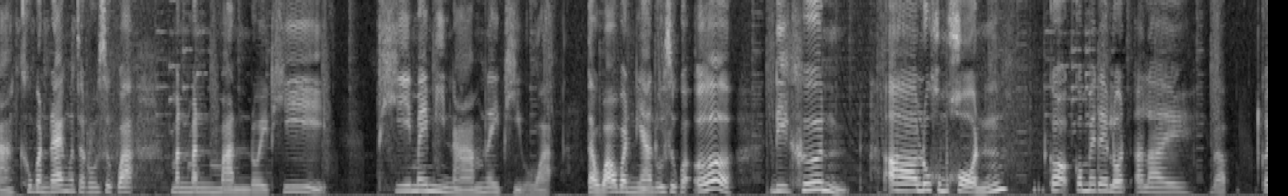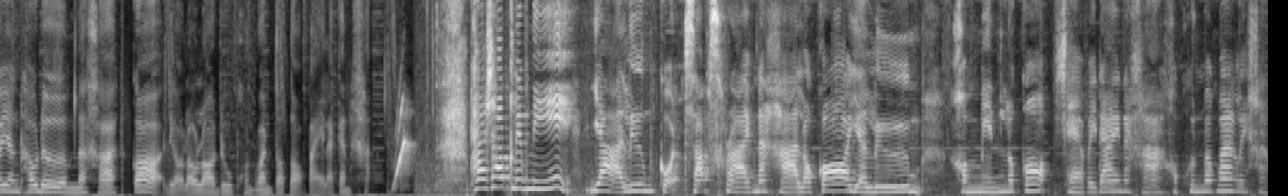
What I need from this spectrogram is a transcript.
นะ คือวันแรกมันจะรู้สึกว่ามันมันมันโดยที่ที่ไม่มีน้ำในผิวอะแต่ว่าวันนี้รู้สึกว่า เออ ดีขึ้นอ่อลูกขุมขน ก็ก็ไม่ได้ลดอะไรแบบก็ยังเท่าเดิมนะคะ ก็เดี๋ยวเรารอดูผลวันต่อ ๆ ไปแล้วกันค่ะ ถ้าชอบคลิปนี้อย่าลืมกด subscribe นะคะ แล้วก็อย่าลืมคอมเมนต์แล้วก็แชร์ไว้ได้นะคะ ขอบคุณมาก ๆ เลยค่ะ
